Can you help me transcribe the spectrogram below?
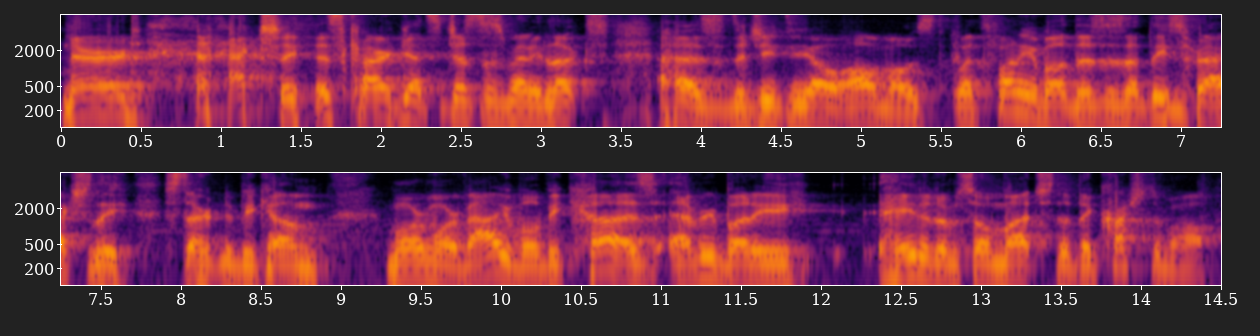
Nerd. And actually, this car gets just as many looks as the GTO almost. What's funny about this is that these are actually starting to become more and more valuable because everybody hated them so much that they crushed them all.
